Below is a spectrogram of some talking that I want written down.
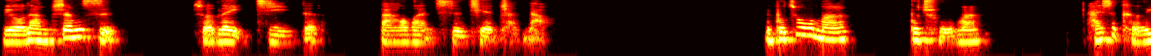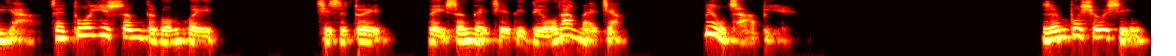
流浪生死所累积的八万四千尘劳。你不做吗？不除吗？还是可以啊。再多一生的轮回，其实对累生累劫的流浪来讲，没有差别。人不修行，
